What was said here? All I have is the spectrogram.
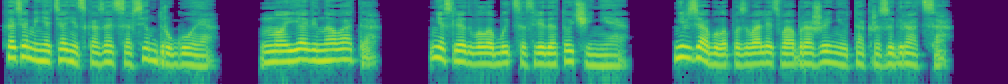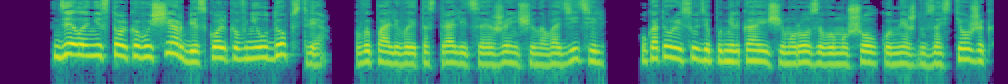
Хотя меня тянет сказать совсем другое. Но я виновата. Мне следовало быть сосредоточеннее. Нельзя было позволять воображению так разыграться. Дело не столько в ущербе, сколько в неудобстве, выпаливает астролицая женщина-водитель, у которой, судя по мелькающему розовому шелку между застежек,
